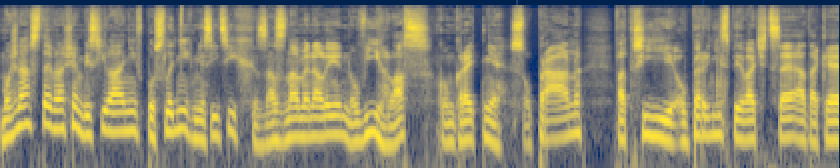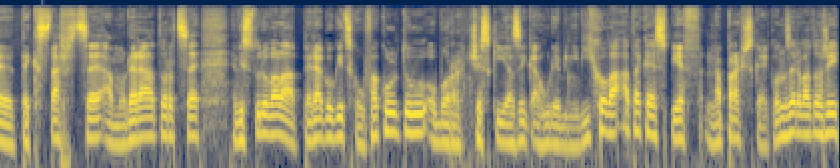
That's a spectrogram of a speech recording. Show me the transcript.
Možná jste v našem vysílání v posledních měsících zaznamenali nový hlas, konkrétně soprán, patří operní zpěvačce a také textařce a moderátorce, vystudovala pedagogickou fakultu, obor český jazyk a hudební výchova a také zpěv na Pražské konzervatoři,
